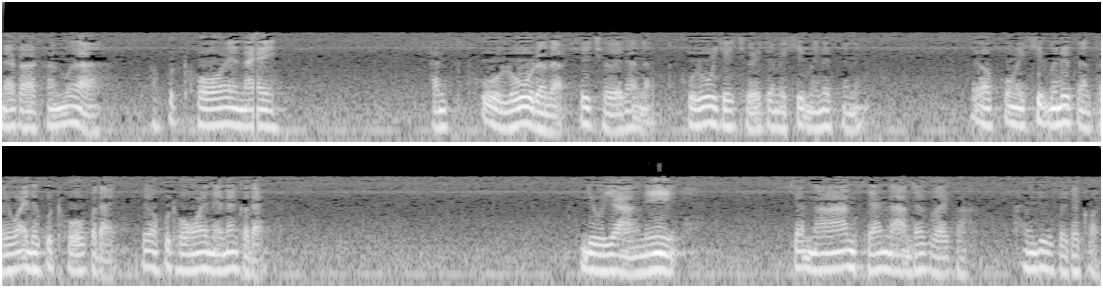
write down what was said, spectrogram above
แล้วก็คันเมื่อพุทโธในอันผู้รู้นั่นแหละเฉยๆนั่นแหละผู้รู้เฉยๆแต่ไม่คิดไม่นึกนั่นเองเรื่องผู้ไม่คิดไม่นึกนั่นไปไว้ในพุทโธก็ได้ เรื่องพุทโธไว้ในนั่นก็ได้ อยู่อย่างนี้ จะนานแสนนานเท่าไหร่ก็ให้มันอยู่ไปแต่ก่อน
